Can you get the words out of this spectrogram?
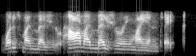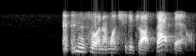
What is my measure? How am I measuring my intake? so and I want you to jot that down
